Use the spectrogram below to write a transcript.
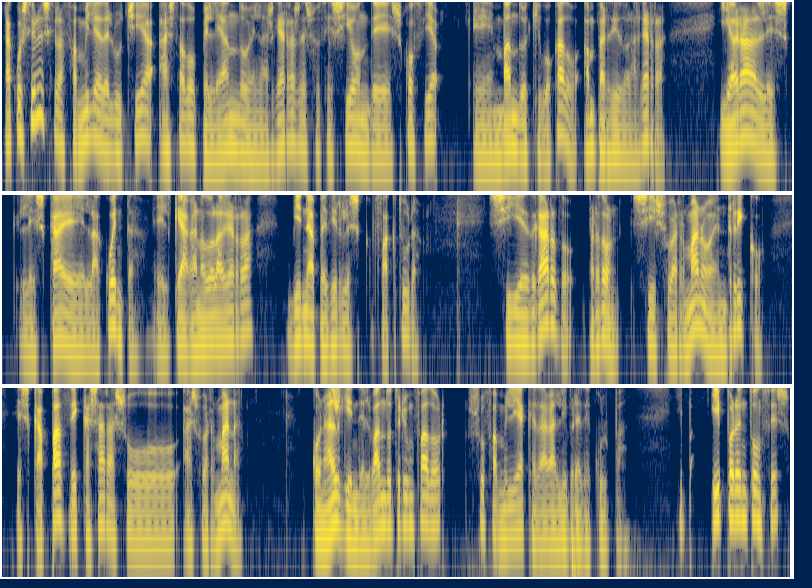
La cuestión es que la familia de Lucia ha estado peleando en las guerras de sucesión de Escocia en bando equivocado, han perdido la guerra, y ahora les, les cae la cuenta. El que ha ganado la guerra viene a pedirles factura. Si Edgardo, perdón, si su hermano Enrico es capaz de casar a su, a su hermana con alguien del bando triunfador, su familia quedará libre de culpa. Y, por entonces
